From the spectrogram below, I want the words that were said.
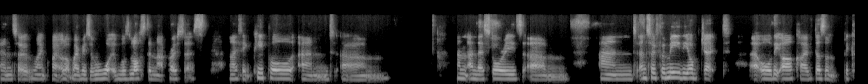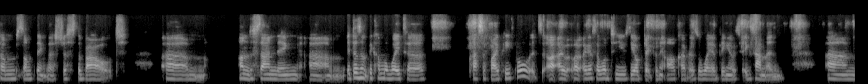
And so like my, a lot of my research, what was lost in that process. And I think people and um, and, and their stories. Um, and, and so for me, the object uh, or the archive doesn't become something that's just about um, understanding. Um, it doesn't become a way to classify people. It's I, I, I, guess I want to use the object in the archive as a way of being able to examine um,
